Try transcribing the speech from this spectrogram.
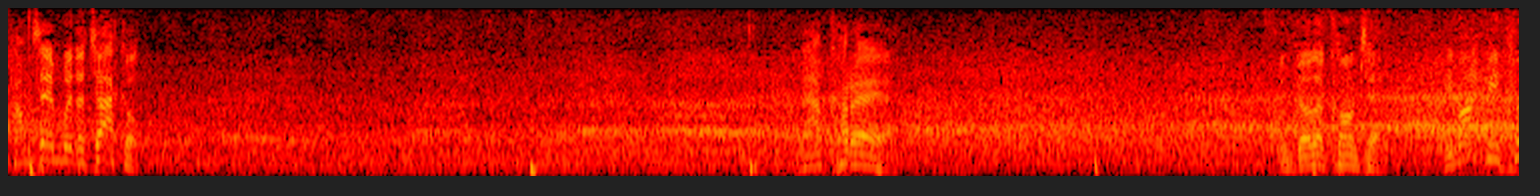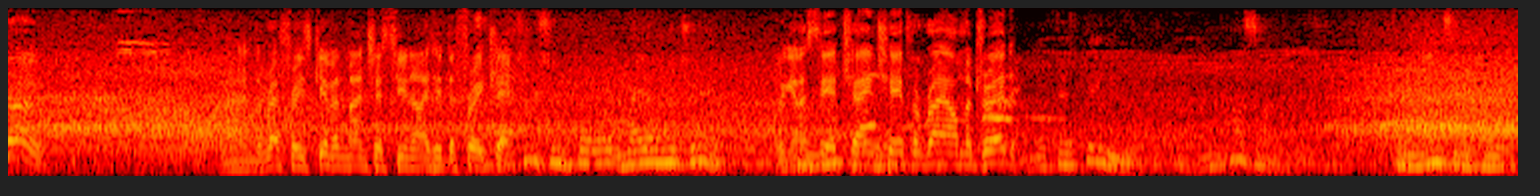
Comes in with a tackle. Now Correa. N'Golo Kanté. He might be through. And the referee's given Manchester United the free kick. We're going to see a change here for Real Madrid. 15, Hazard. Coming into the coach,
